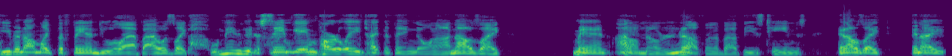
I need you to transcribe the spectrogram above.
even on like the FanDuel app, I was like, oh, well, maybe get a same game parlay type of thing going on. And I was like, man, I don't know nothing about these teams. And I was like, and I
